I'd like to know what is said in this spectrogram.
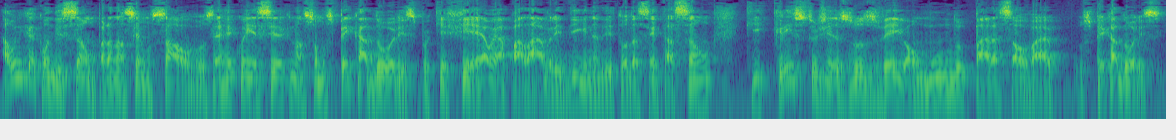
A única condição para nós sermos salvos é reconhecer que nós somos pecadores, porque fiel é a palavra e digna de toda aceitação que Cristo Jesus veio ao mundo para salvar os pecadores.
